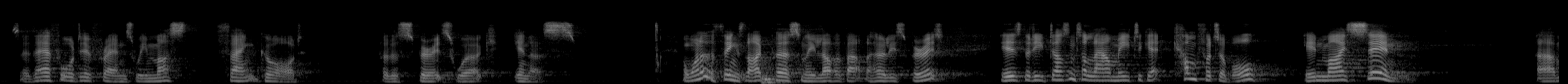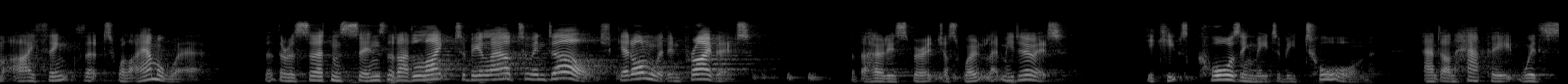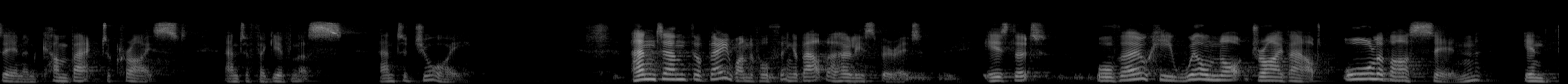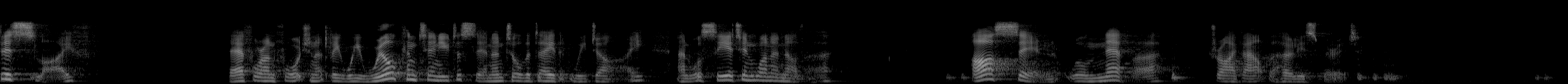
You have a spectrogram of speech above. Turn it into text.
So, therefore, dear friends, we must thank God for the Spirit's work in us. And one of the things that I personally love about the Holy Spirit is that He doesn't allow me to get comfortable in my sin. Um, I think that, well, I am aware that there are certain sins that I'd like to be allowed to indulge, get on with in private. But the Holy Spirit just won't let me do it. He keeps causing me to be torn and unhappy with sin and come back to Christ and to forgiveness and to joy. And um, the very wonderful thing about the Holy Spirit is that although He will not drive out all of our sin in this life, therefore, unfortunately, we will continue to sin until the day that we die, and we'll see it in one another. Our sin will never drive out the Holy Spirit.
